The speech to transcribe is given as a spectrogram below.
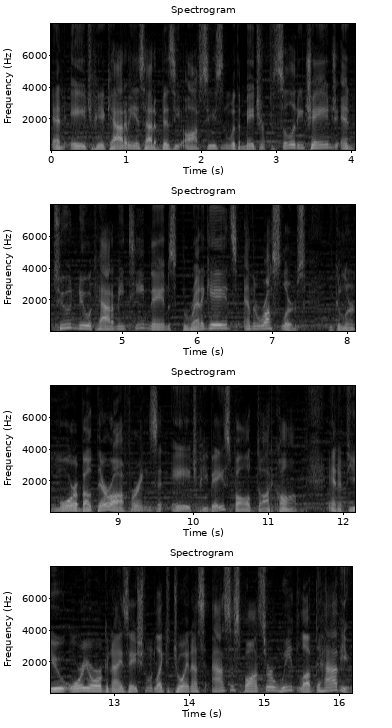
And AHP Academy has had a busy offseason with a major facility change and two new academy team names, the Renegades and the Rustlers. You can learn more about their offerings at ahpbaseball.com. And if you or your organization would like to join us as a sponsor, we'd love to have you.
